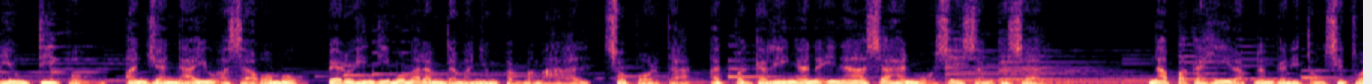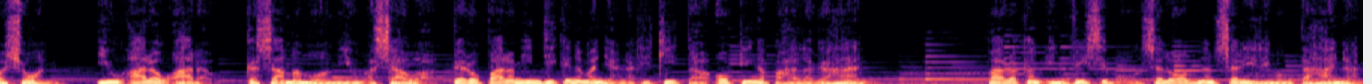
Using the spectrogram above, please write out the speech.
Yung tipong, andyan na yung asawa mo, pero hindi mo maramdaman yung pagmamahal, suporta, at pagkalinga na inaasahan mo sa isang kasal. Napakahirap ng ganitong sitwasyon. Yung araw-araw, kasama mo ang iyong asawa, pero parang hindi ka naman niya nakikita o pinapahalagahan. Para kang invisible sa loob ng sarili mong tahanan.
